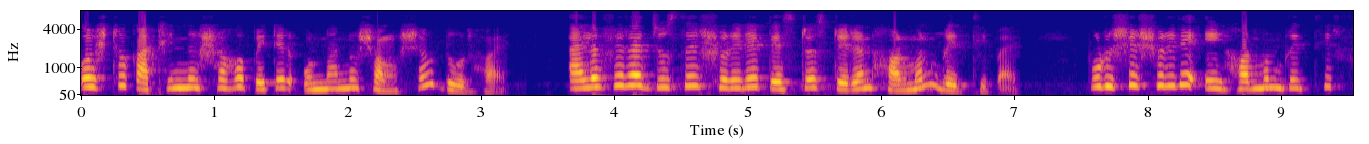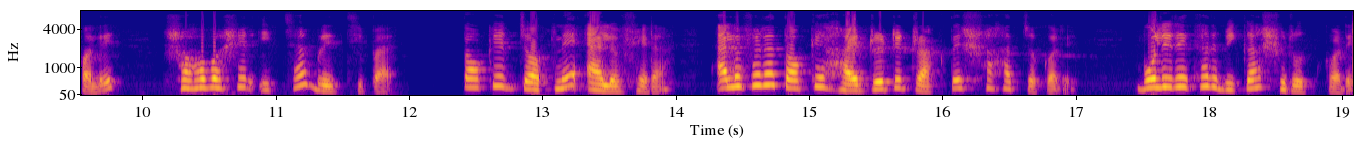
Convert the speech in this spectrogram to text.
কোষ্ঠকাঠিন্য সহ পেটের অন্যান্য সমস্যাও দূর হয়। অ্যালোভেরা জুসের শরীরে টেস্টোস্টেরন হরমোন বৃদ্ধি পায়। পুরুষের শরীরে এই হরমোন বৃদ্ধির ফলে সহবাসের ইচ্ছা বৃদ্ধি পায়। ত্বকের যত্নে অ্যালোভেরা। অ্যালোভেরা ত্বককে হাইড্রেটেড রাখতে সাহায্য করে, বলিরেখার বিকাশ রোধ করে,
